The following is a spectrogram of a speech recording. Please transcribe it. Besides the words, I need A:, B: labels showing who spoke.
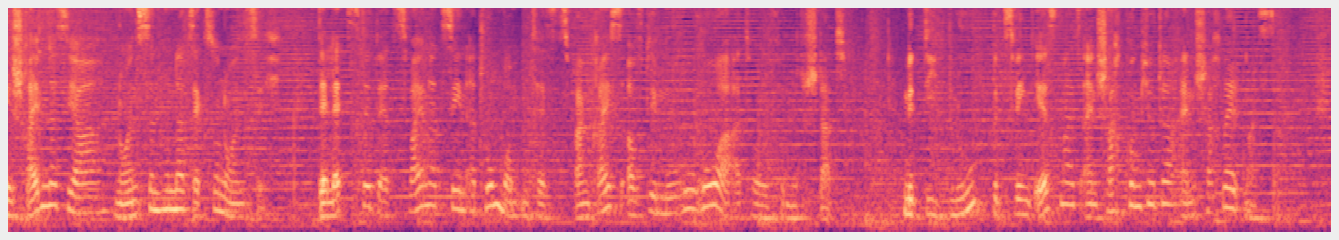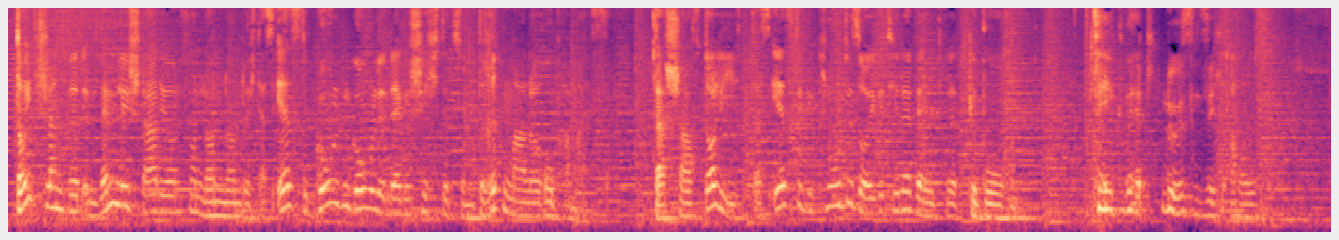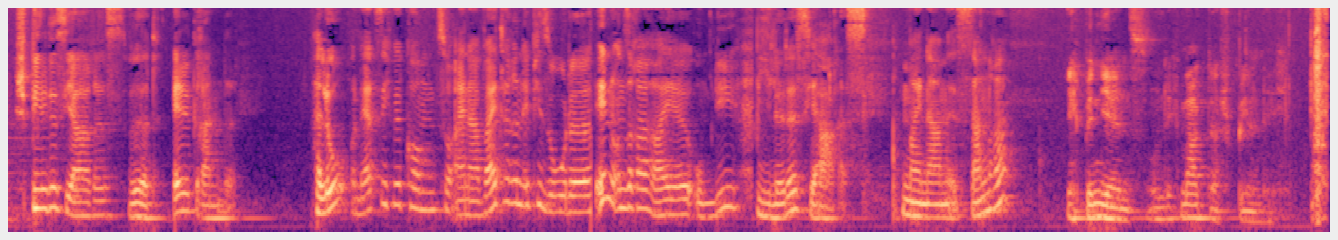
A: Wir schreiben das Jahr 1996. Der letzte der 210 Atombombentests Frankreichs auf dem Mururoa-Atoll findet statt. Mit Deep Blue bezwingt erstmals ein Schachcomputer einen Schachweltmeister. Deutschland wird im Wembley-Stadion von London durch das erste Golden Goal in der Geschichte zum dritten Mal Europameister. Das Schaf Dolly, das erste geklonte Säugetier der Welt, wird geboren. Take That lösen sich auf. Spiel des Jahres wird El Grande. Hallo und herzlich willkommen zu einer weiteren Episode in unserer Reihe um die Spiele des Jahres. Mein Name ist Sandra.
B: Ich bin Jens und ich mag das Spiel nicht.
